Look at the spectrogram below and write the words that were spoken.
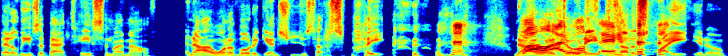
that it leaves a bad taste in my mouth. And now i want to vote against you just out of spite. Now well, i want to donate say- just out of spite you know?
